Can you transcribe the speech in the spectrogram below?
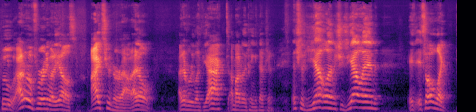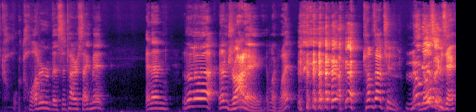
who I don't know for anybody else. I tune her out. I don't. I never really like the act. I'm not really paying attention. And she's yelling. She's yelling. It, it's all like cl- cluttered this entire segment, and then Andrade. I'm like, what? Comes out to no no music. music.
